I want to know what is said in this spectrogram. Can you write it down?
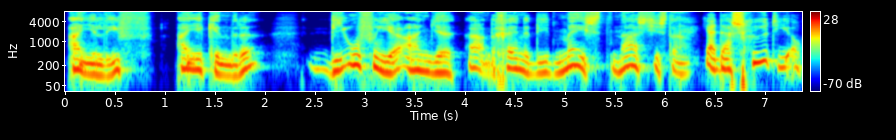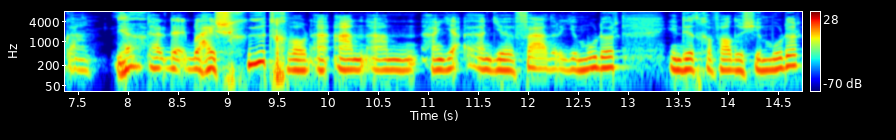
aan je lief, aan je kinderen. Die oefen je aan, je, aan degene die het meest naast je staan. Ja, daar schuurt hij ook aan. Ja, Daar, daar- hij schuurt gewoon aan, aan, aan, aan, je, aan je vader, je moeder. In dit geval dus je moeder.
